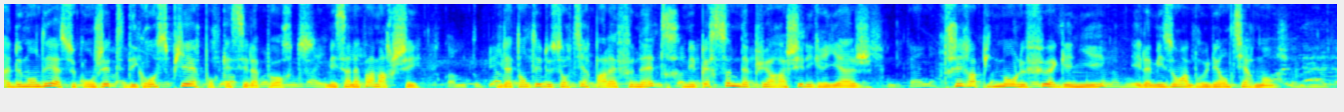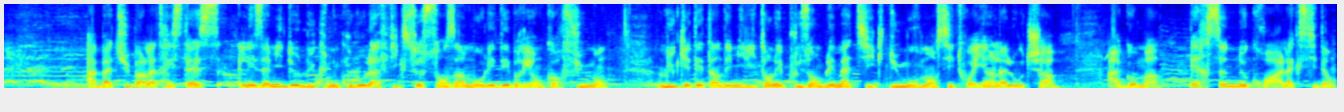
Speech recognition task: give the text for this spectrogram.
a demandé à ce qu'on jette des grosses pierres pour casser la porte, mais ça n'a pas marché. Il a tenté de sortir par la fenêtre, mais personne n'a pu arracher les grillages. Très rapidement, le feu a gagné et la maison a brûlé entièrement. Abattus par la tristesse, les amis de Luc Nkulula fixent sans un mot les débris encore fumants. Luc était un des militants les plus emblématiques du mouvement citoyen La Lucha. À Goma, personne ne croit à l'accident.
